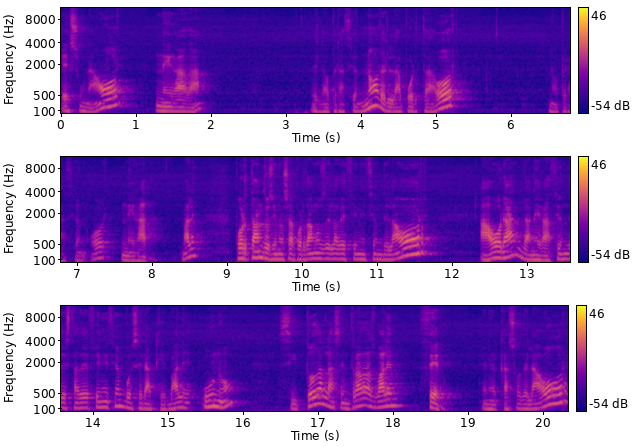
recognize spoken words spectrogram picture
Es una OR negada. Es la operación NOR, es la puerta OR, una operación OR negada. ¿vale? Por tanto, si nos acordamos de la definición de la OR, ahora la negación de esta definición pues será que vale 1 si todas las entradas valen 0. En el caso de la OR,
